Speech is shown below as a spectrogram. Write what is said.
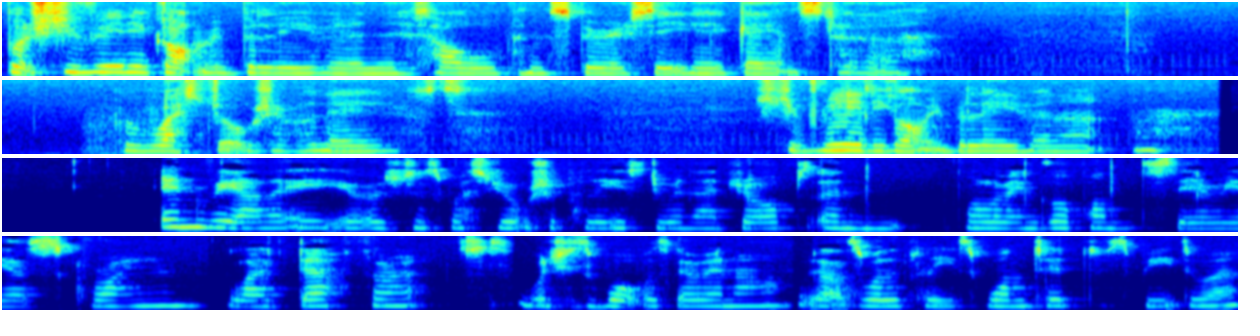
But she really got me believing in this whole conspiracy against her. The West Yorkshire Police. She really got me believing it. In reality, it was just West Yorkshire Police doing their jobs and following up on serious crime like death threats, which is what was going on. That's why the police wanted to speak to her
